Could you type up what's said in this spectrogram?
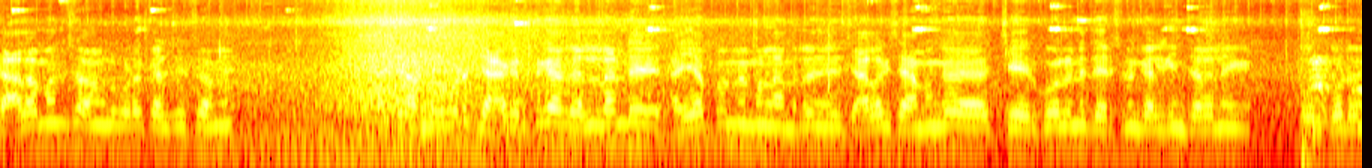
చాలామంది స్వాములు కూడా కలిసి స్వామి అయితే అందరూ కూడా జాగ్రత్తగా వెళ్ళండి. అయ్యప్ప మిమ్మల్ని అందరూ చాలా క్షేమంగా చేరుకోవాలని దర్శనం కలిగించాలని కోరుకోవడం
